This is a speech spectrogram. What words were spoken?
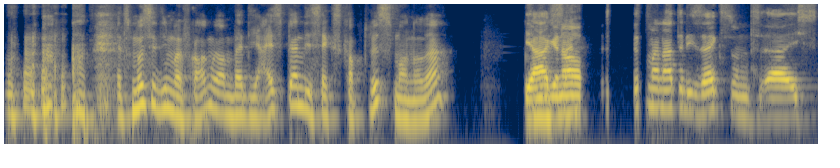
Jetzt muss ich dich mal fragen, wir haben bei die Eisbären die sechs gehabt, Wissmann, oder? Ja, genau. Wissmann hatte die sechs und äh, ich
